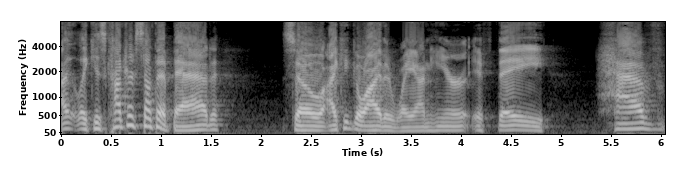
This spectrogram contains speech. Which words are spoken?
I like his contract's not that bad, so I could go either way on here. If they have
